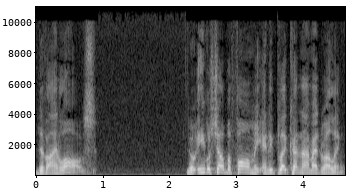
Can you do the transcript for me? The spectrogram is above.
divine laws. No evil shall befall me, any plague come nigh my dwelling.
